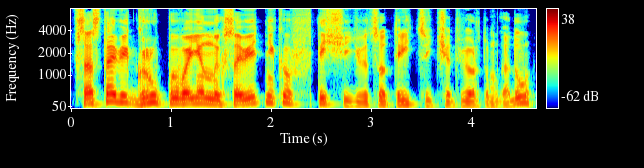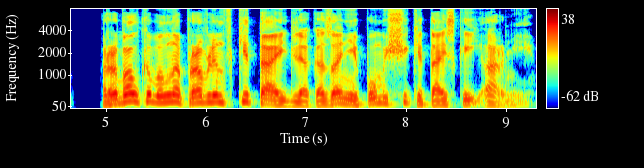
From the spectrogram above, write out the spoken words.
В составе группы военных советников в 1934 году Рыбалка был направлен в Китай для оказания помощи китайской армии.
